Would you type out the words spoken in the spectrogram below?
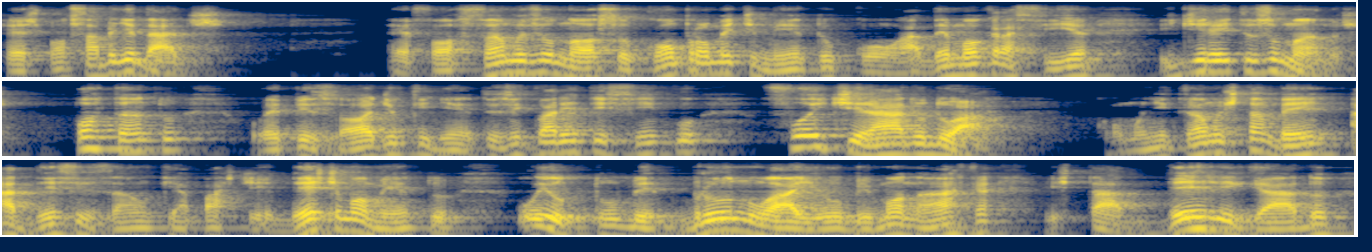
responsabilidades. Reforçamos o nosso comprometimento com a democracia e direitos humanos. Portanto, o episódio 545 foi tirado do ar. Comunicamos também a decisão que, a partir deste momento, o youtuber Bruno Ayub Monarca está desligado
